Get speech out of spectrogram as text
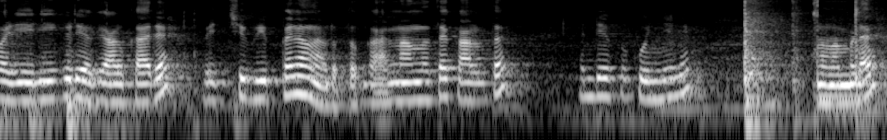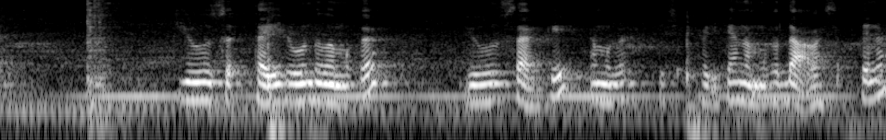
വഴിയരികൂടിയൊക്കെ ആൾക്കാർ വെച്ച് വിൽപ്പന നടത്തും. കാരണം അന്നത്തെ കാലത്ത് എന്റെയൊക്കെ കുഞ്ഞിൽ നമ്മുടെ ജ്യൂസ് തൈര് കൊണ്ട് നമുക്ക് ജ്യൂസാക്കി നമുക്ക് കഴിക്കാൻ നമുക്ക് ദാഹത്തിന്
